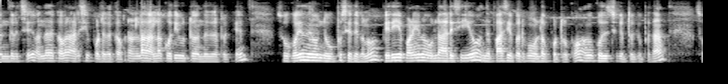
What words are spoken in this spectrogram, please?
வந்துருச்சு. வந்ததுக்கப்புறம் அரிசி போட்டதுக்கப்புறம் நல்லா நல்லா கொதி விட்டு வந்துகிட்டு இருக்குது ஸோ கொதி வந்து கொஞ்சம் உப்பு சேர்த்துக்கணும். பெரிய பானையில் உள்ள அரிசியும் அந்த பாசி பருப்பும் உள்ளே போட்டிருக்கோம். அதுவும் கொதிச்சுக்கிட்டு இருக்கு இப்போ தான் ஸோ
